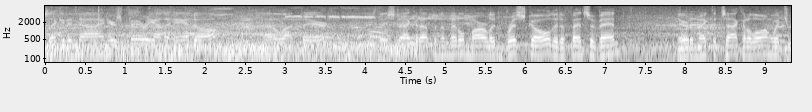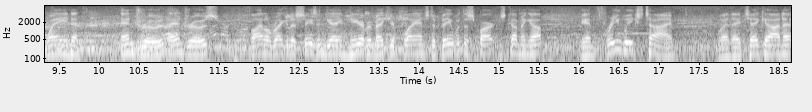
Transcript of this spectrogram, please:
Second and nine. Here's Perry on the handoff. Not a lot there. Stack it up in the middle. Marlon Briscoe, the defensive end, there to make the tackle along with Dwayne Andrew, Andrews. Final regular season game here, but make your plans to be with the Spartans coming up in three weeks' time when they take on uh,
